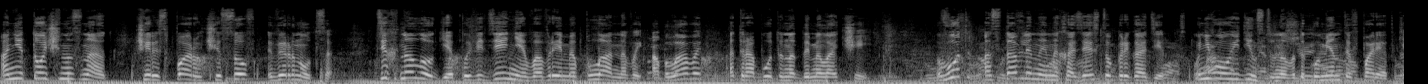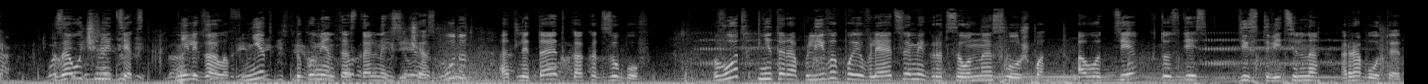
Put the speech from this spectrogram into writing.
Они точно знают, через пару часов вернутся. Технология поведения во время плановой облавы отработана до мелочей. Вот оставленный на хозяйство бригадир. У него у единственного документы в порядке. Заученный текст. Нелегалов нет, документы остальных сейчас будут, отлетает как от зубов. Вот неторопливо появляется миграционная служба, а вот те, кто здесь действительно работает.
